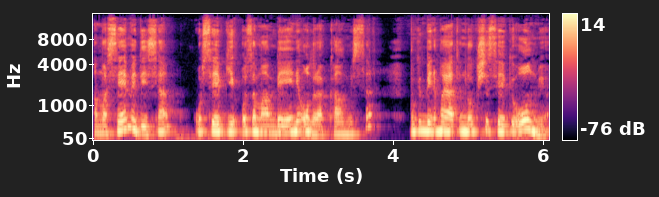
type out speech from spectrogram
Ama sevmediysem o sevgi o zaman beğeni olarak kalmışsa bugün benim hayatımda o kişi sevgi olmuyor.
